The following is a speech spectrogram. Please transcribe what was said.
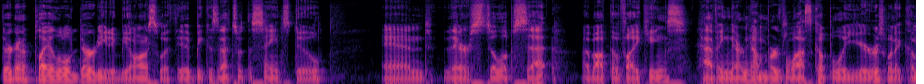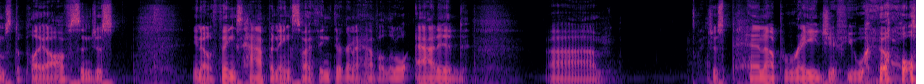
they're gonna play a little dirty, to be honest with you, because that's what the Saints do, and they're still upset about the Vikings having their number the last couple of years when it comes to playoffs and just you know things happening. So I think they're gonna have a little added, uh, just pen up rage, if you will.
